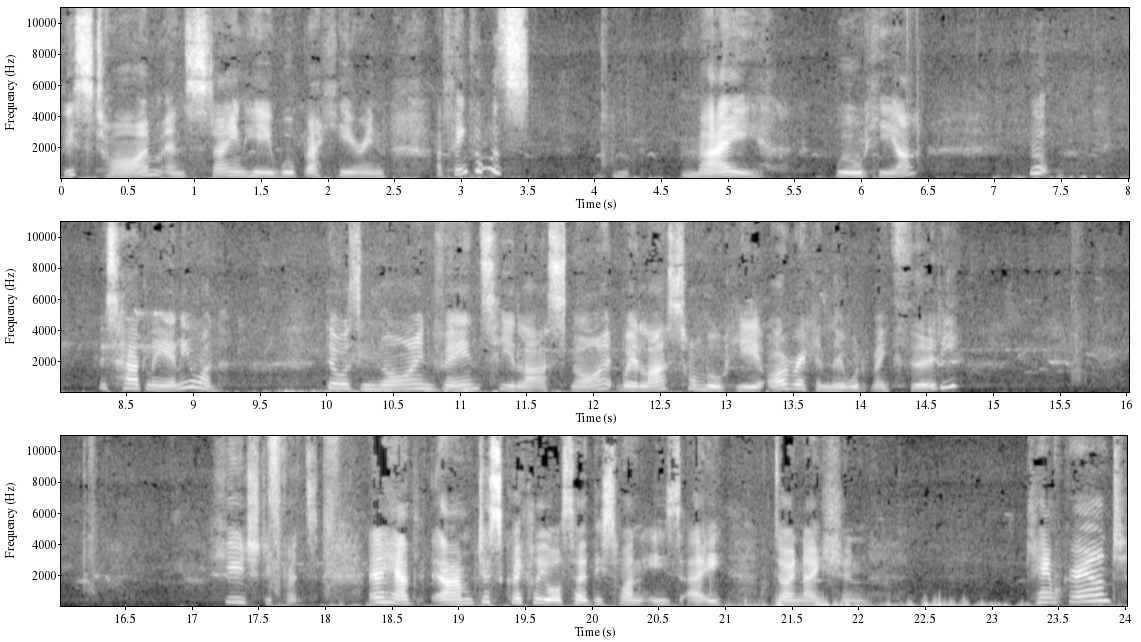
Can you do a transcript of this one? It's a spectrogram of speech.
this time and staying here, we are back here in, I think it was May we were here. Look, there's hardly anyone. There was nine vans here last night, where last time we were here, I reckon there would have been 30. Huge difference. Anyhow, um, just quickly also, this one is a donation campground.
